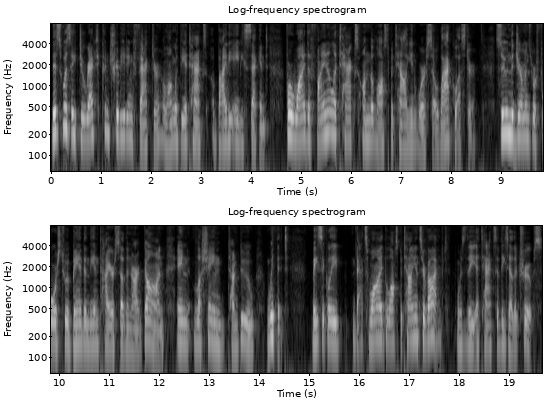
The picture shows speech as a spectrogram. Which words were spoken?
This was a direct contributing factor, along with the attacks by the 82nd, for why the final attacks on the Lost Battalion were so lackluster. Soon the Germans were forced to abandon the entire southern Argonne, and La Chêne Tondu with it. Basically, that's why the Lost Battalion survived, was the attacks of these other troops.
